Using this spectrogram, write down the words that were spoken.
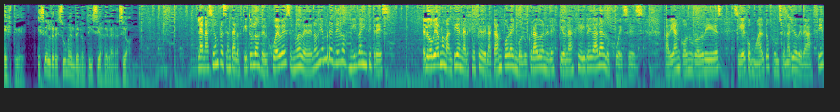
Este es el resumen de Noticias de la Nación. La Nación presenta los títulos del jueves 9 de noviembre de 2023. El gobierno mantiene al jefe de la Cámpora involucrado en el espionaje ilegal a los jueces. Fabián Conu Rodríguez sigue como alto funcionario de la AFIP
